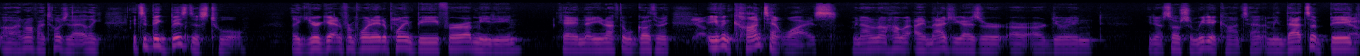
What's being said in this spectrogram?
oh, I don't know if I told you that, like, it's a big business tool. Like, you're getting from point A to point B for a meeting. Okay. And now you don't have to go through it. Yep. Even content wise, I mean, I don't know how much, I imagine you guys are, are, are doing, you know, social media content. I mean, that's a big, Yeah,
